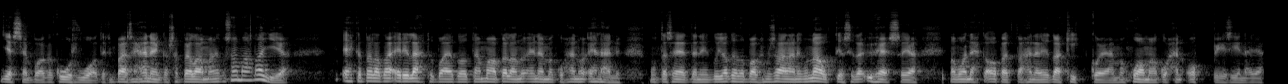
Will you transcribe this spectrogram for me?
Jessen poika kuusivuotias, niin pääsen hänen kanssa pelaamaan niin kuin samaa lajia. Ehkä pelataan eri lähtöpaikoilta ja mä oon pelannut enemmän kuin hän on elänyt, mutta se, että niin kuin joka tapauksessa me saadaan niin kuin nauttia sitä yhdessä ja mä voin ehkä opettaa hänelle jotain kikkoja ja mä huomaan, kun hän oppii siinä ja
